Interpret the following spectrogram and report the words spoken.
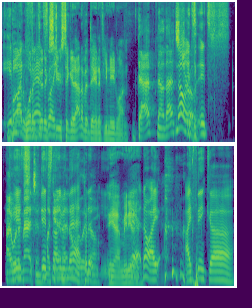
In my But what a good defense, like- excuse to get out of a date if you need one. that now that's no, true. it's it's. I would it's- imagine. it's not Again, I even don't that. really but it- Yeah, me neither. yeah, no, I I think uh,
